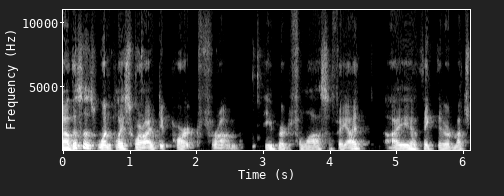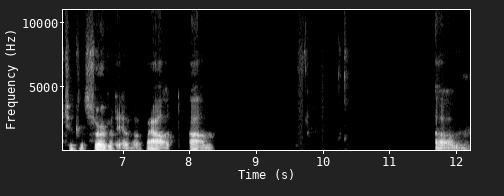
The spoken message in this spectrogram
Now, this is one place where I depart from eBird philosophy. I, I uh, think they're much too conservative about um, um,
